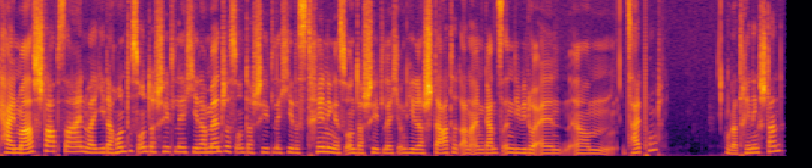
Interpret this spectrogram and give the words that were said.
kein Maßstab sein, weil jeder Hund ist unterschiedlich, jeder Mensch ist unterschiedlich, jedes Training ist unterschiedlich und jeder startet an einem ganz individuellen ähm, Zeitpunkt oder Trainingsstand.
